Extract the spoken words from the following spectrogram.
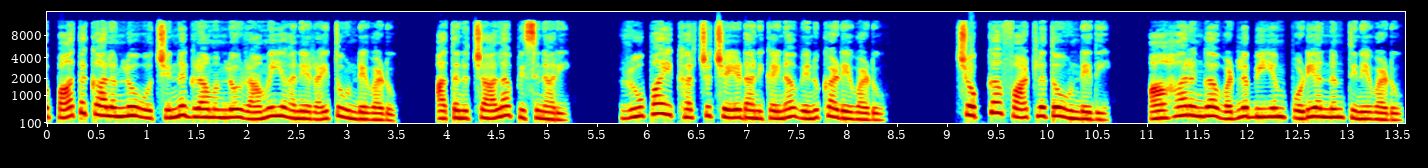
ఒక పాతకాలంలో ఓ చిన్న గ్రామంలో రామయ్య అనే రైతు ఉండేవాడు. అతను చాలా పిసినారి. రూపాయి ఖర్చు చేయడానికైనా వెనుకాడేవాడు. చొక్కా ఫాట్లతో ఉండేది. ఆహారంగా వడ్లబియ్యం పొడి అన్నం తినేవాడు.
